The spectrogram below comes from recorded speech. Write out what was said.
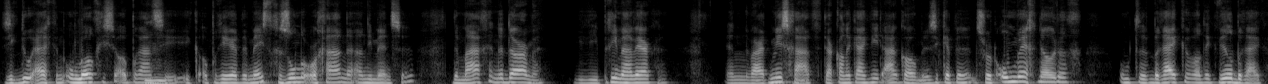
Dus ik doe eigenlijk een onlogische operatie. Ik opereer de meest gezonde organen aan die mensen, de maag en de darmen, die, die prima werken. En waar het misgaat, daar kan ik eigenlijk niet aankomen. Dus ik heb een soort omweg nodig om te bereiken wat ik wil bereiken.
